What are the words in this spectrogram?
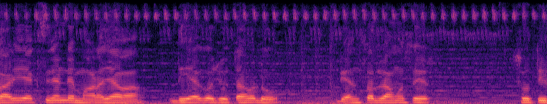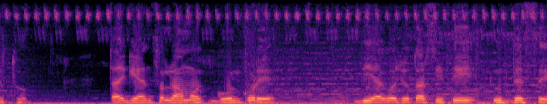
গাড়ি অ্যাক্সিডেন্টে মারা যাওয়া দিয়াগো জোতা হলো গ্যানসল রামোসের সতীর্থ। তাই গ্যানসল রামোস গোল করে দিয়াগো জোতার স্মৃতি উদ্দেশ্যে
